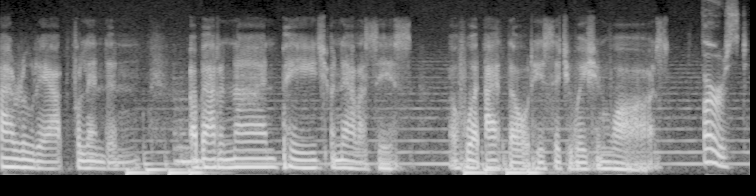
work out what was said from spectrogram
I wrote out for Lyndon about a nine page analysis of what I thought his situation was. First,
